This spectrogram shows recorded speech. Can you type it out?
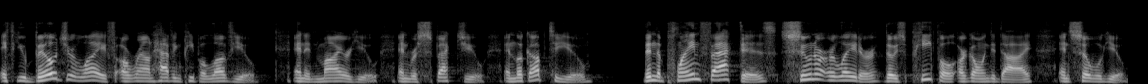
If you build your life around having people love you and admire you and respect you and look up to you, then the plain fact is sooner or later those people are going to die and so will you.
